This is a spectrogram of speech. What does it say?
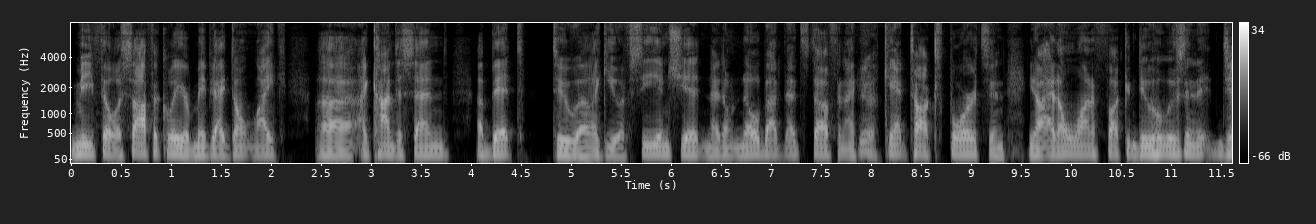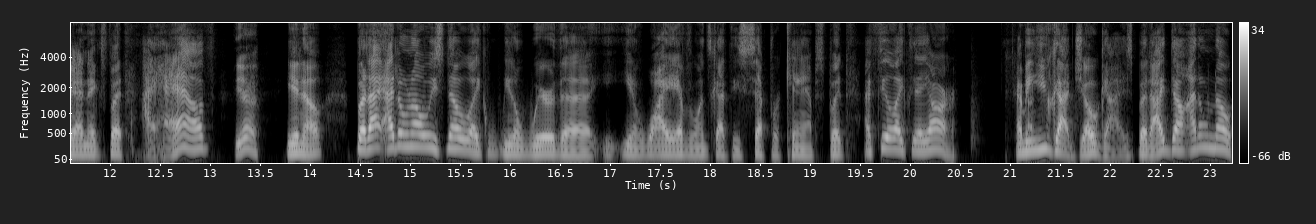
me philosophically or maybe I don't like uh I condescend a bit to uh, like UFC and shit, and I don't know about that stuff, and I Yeah. can't talk sports, and you know I don't want to fucking do hallucinogenics, but I have, Yeah. you know. But I, I don't always know like you know where the you know why everyone's got these separate camps, but I feel like they are. I mean, you got Joe guys, but I don't. I don't know.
